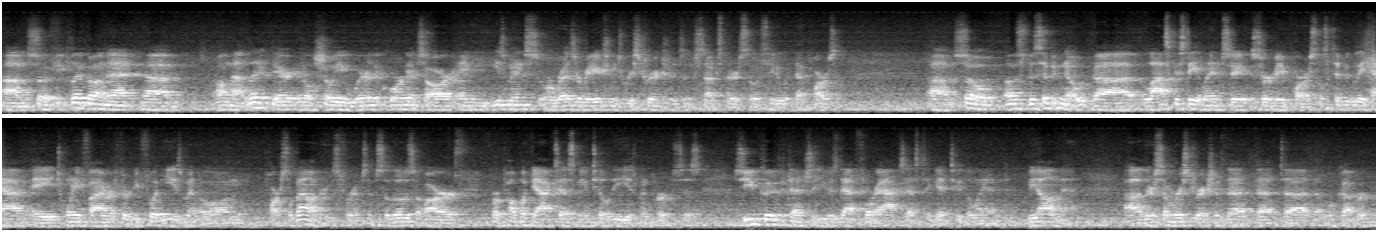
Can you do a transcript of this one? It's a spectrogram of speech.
Um, So if you click on that, uh, on that link there, it'll show you where the coordinates are, any easements or reservations, restrictions and such that are associated with that parcel. Um, So of specific note, uh, Alaska State Land Survey parcels typically have a 25 or 30-foot easement along parcel boundaries, for instance. So those are for public access and utility easement purposes. So you could potentially use that for access to get to the land beyond that. Uh, There's some restrictions that, that, uh, that we'll cover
